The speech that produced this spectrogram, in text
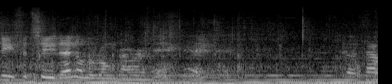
Two for two then on the wrong barrel. That's how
